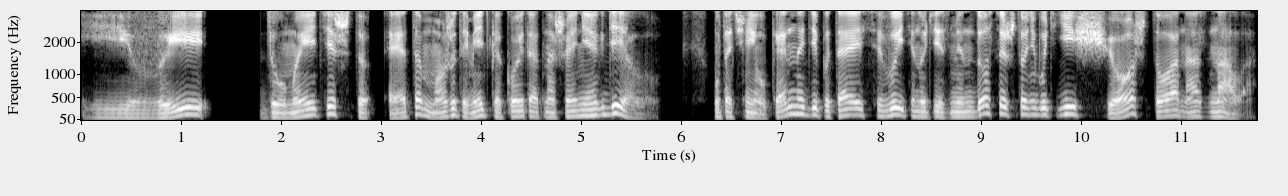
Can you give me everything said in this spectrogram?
«И вы думаете, что это может иметь какое-то отношение к делу?» уточнил Кеннеди, пытаясь вытянуть из Мендосы что-нибудь еще, что она знала.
